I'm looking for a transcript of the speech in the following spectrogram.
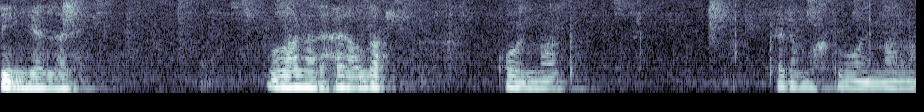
din yerleri. Bunlar ne de herhalde oyunlardı. Qələm vaxtı bu oyunlarla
